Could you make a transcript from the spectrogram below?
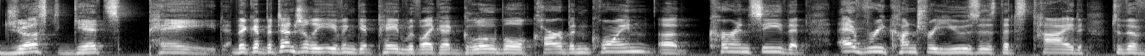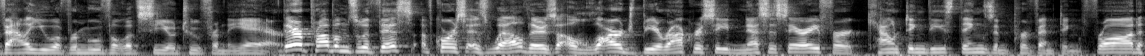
just gets paid. They could potentially even get paid with like a global carbon coin, a currency that every country uses that's tied to the value of removal of CO2 from the air. There are problems with this, of course, as well. There's a large bureaucracy necessary for counting these things and preventing fraud.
